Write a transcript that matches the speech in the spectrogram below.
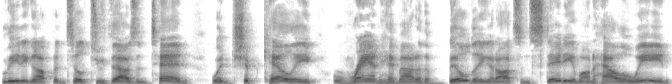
leading up until 2010 when Chip Kelly ran him out of the building at Autzen Stadium on Halloween.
